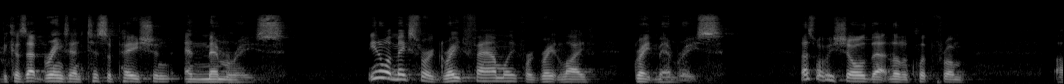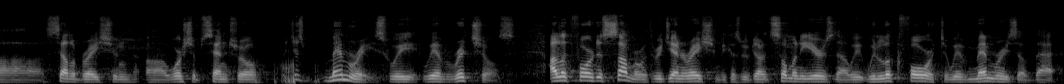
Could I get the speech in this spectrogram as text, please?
because that brings anticipation and memories. You know what makes for a great family, for a great life? Great memories. That's why we showed that little clip from uh, Celebration, uh, Worship Central. Just memories. We, we have rituals. I look forward to summer with regeneration because we've done it so many years now. We, we look forward to, we have memories of that.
